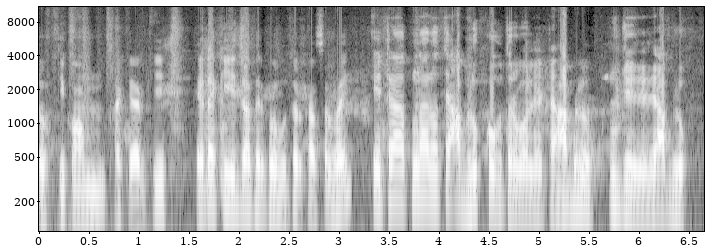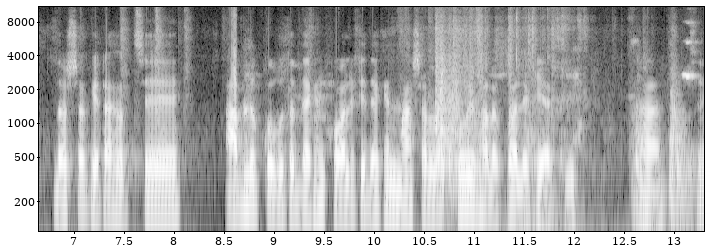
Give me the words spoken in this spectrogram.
শক্তি কম থাকে আর কি। এটা কি জাতের কবুতর কাসর ভাই? এটা আপনার হচ্ছে আবলুক কবুতর বলে এটা। আবলুক? জি জি জি আবলুক। দর্শক এটা হচ্ছে আবলুক কবুতর দেখেন কোয়ালিটি দেখেন মাশাল্লাহ খুবই ভালো কোয়ালিটি আর কি। আচ্ছা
